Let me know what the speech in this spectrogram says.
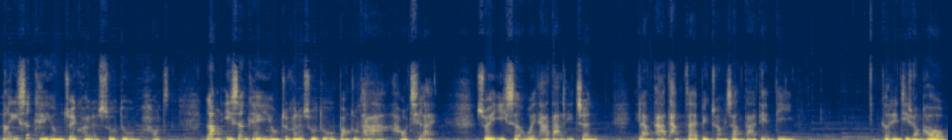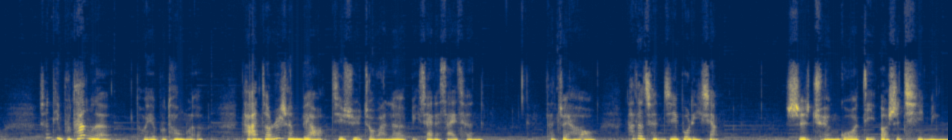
让医生可以用最快的速度好，让医生可以用最快的速度帮助他好起来。所以医生为他打了一针，也让他躺在病床上打点滴。隔天起床后，身体不烫了，头也不痛了。他按照日程表继续走完了比赛的赛程，但最后他的成绩不理想，是全国第二十七名。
